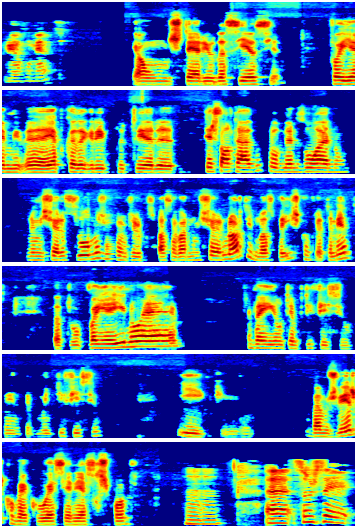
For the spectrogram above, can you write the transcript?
curiosamente. É um mistério da ciência. Foi a, época da gripe ter, ter saltado, pelo menos um ano, no hemisfério sul, mas vamos ver o que se passa agora no hemisfério norte e no nosso país, concretamente. Portanto, o que vem aí não é. Vem um tempo difícil, vem um tempo muito difícil e que vamos ver como é que o SNS responde. Uhum. Uh, São José,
